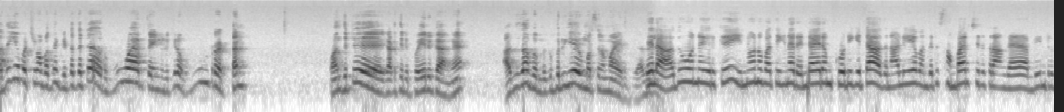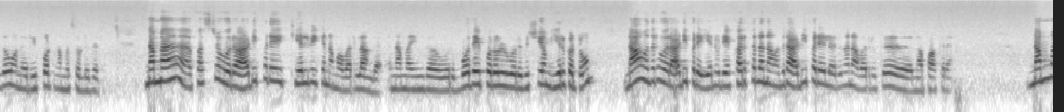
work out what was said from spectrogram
அதிகபட்சமா பார்த்தா கிட்டத்தட்ட ஒரு மூவாயிரத்தி ஐநூறு கிலோ மூன்றரை டன் வந்துட்டு கடத்திட்டு போயிருக்காங்க. அதுதான் இப்ப மிகப்பெரிய விமர்சனமா இருக்கு இல்ல அது ஒண்ணு இருக்கு. இன்னொன்னு பாத்தீங்கன்னா ரெண்டாயிரம் கோடி கிட்ட அதனாலயே வந்துட்டு சம்பாரிச்சிருக்கிறாங்க அப்படின்றதும் ஒண்ணு ரிப்போர்ட் நம்ம சொல்லுது. நம்ம ஃபர்ஸ்ட் ஒரு அடிப்படை கேள்விக்கு நம்ம வரலாங்க. நம்ம இந்த ஒரு போதைப் பொருள் ஒரு விஷயம் இருக்கட்டும். நான் வந்துட்டு ஒரு அடிப்படை என்னுடைய கருத்துல நான் வந்துட்டு அடிப்படையில இருந்து நான் வர்றதுக்கு நான் பாக்குறேன். நம்ம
